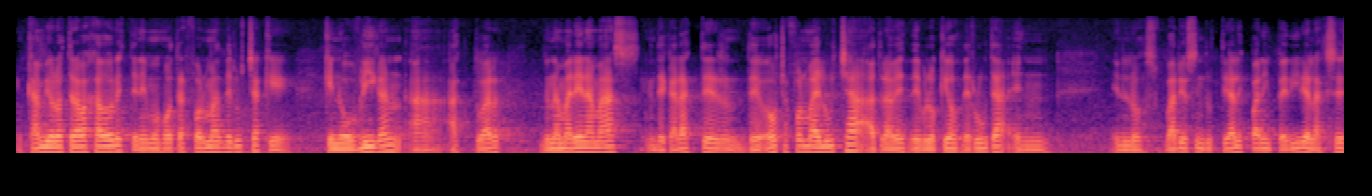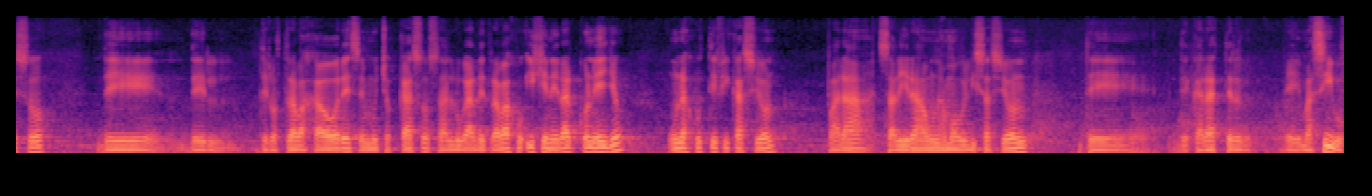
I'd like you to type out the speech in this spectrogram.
En cambio, los trabajadores tenemos otras formas de lucha que, que nos obligan a actuar de una manera más de carácter, de otra forma de lucha a través de bloqueos de ruta en, los barrios industriales para impedir el acceso de, los trabajadores, en muchos casos, al lugar de trabajo y generar con ello una justificación para salir a una movilización de, de carácter eh, masivo.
